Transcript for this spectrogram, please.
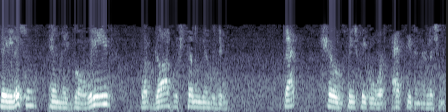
they listened and they believed what God was telling them to do. That shows these people were active in their listening.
